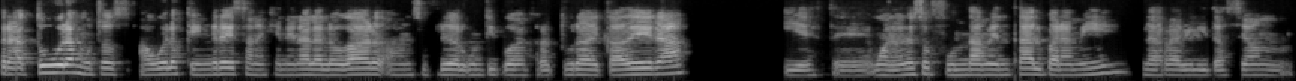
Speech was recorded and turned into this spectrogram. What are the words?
Fracturas, muchos abuelos que ingresan en general al hogar han sufrido algún tipo de fractura de cadera y este, bueno, eso es fundamental para mí, la rehabilitación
